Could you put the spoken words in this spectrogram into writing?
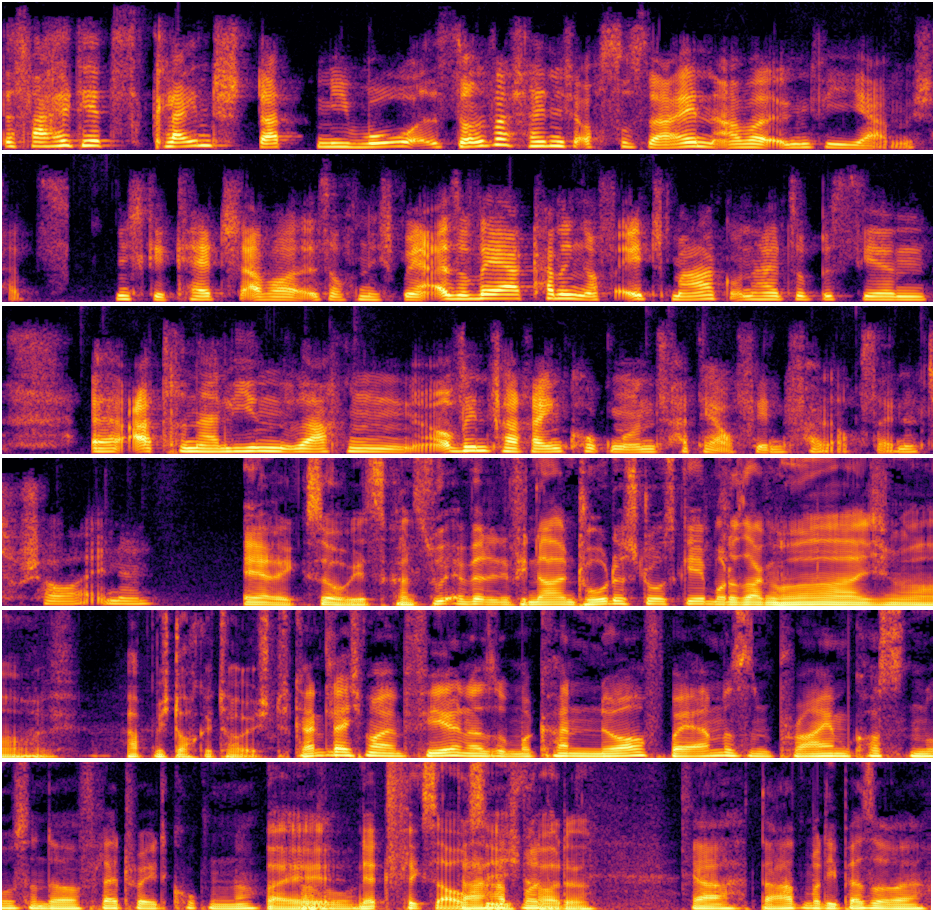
Das war halt jetzt Kleinstadtniveau. Es soll wahrscheinlich auch so sein, aber irgendwie, ja, mich hat es nicht gecatcht, aber ist auch nicht mehr. Also wer Coming of Age mag und halt so ein bisschen äh, Adrenalin-Sachen auf jeden Fall reingucken und hat ja auf jeden Fall auch seine ZuschauerInnen. Erik, so, jetzt kannst du entweder den finalen Todesstoß geben oder sagen, oh, ich, oh, hab mich doch getäuscht. Ich kann gleich mal empfehlen, also man kann Nerf bei Amazon Prime kostenlos in der Flatrate gucken. Ne? Bei also, Netflix auch, sehe ich gerade. Ja, da hat man die bessere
